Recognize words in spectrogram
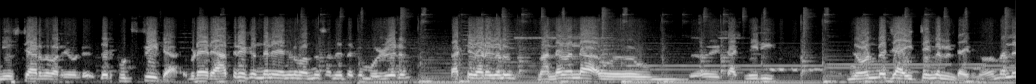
ന്യൂ സ്റ്റാർ എന്ന് പറഞ്ഞുകൊണ്ട്. ഇതൊരു ഫുഡ് സ്ട്രീറ്റാ ഇവിടെ രാത്രിയൊക്കെ ഇന്നലെ ഞങ്ങൾ വന്ന സമയത്തൊക്കെ മുഴുവനും തട്ടുകടകളും നല്ല നല്ല കശ്മീരി നോൺ വെജ് ഐറ്റങ്ങൾ ഉണ്ടായിരുന്നു. അത് നല്ല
